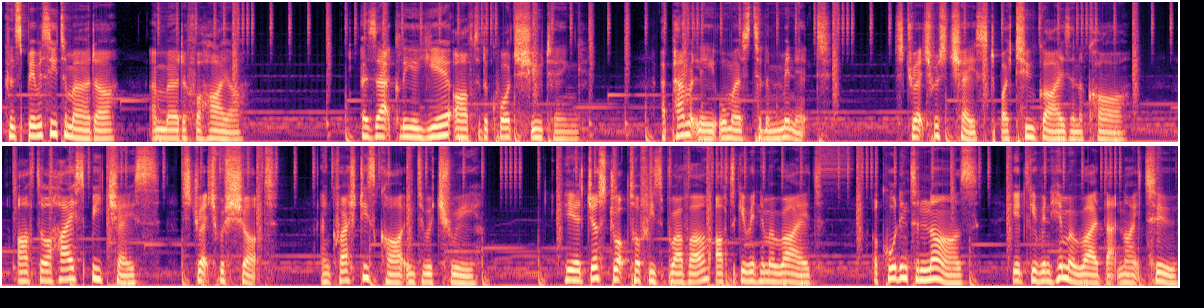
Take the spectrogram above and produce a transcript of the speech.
conspiracy to murder, and murder for hire. Exactly a year after the quad shooting, apparently almost to the minute, Stretch was chased by two guys in a car. After a high speed chase, Stretch was shot and crashed his car into a tree. He had just dropped off his brother after giving him a ride. According to Nas, he had given him a ride that night too.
